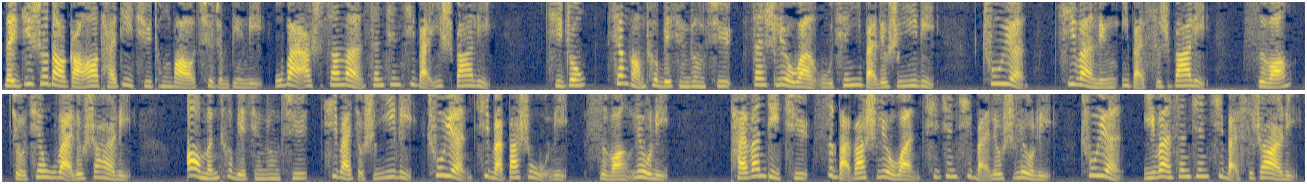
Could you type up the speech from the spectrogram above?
累计收到港澳台地区通报确诊病例五百二十三万三千七百一十八例，其中香港特别行政区三十六万五千一百六十一例，出院七万零一百四十八例，死亡九千五百六十二例；澳门特别行政区七百九十一例，出院七百八十五例，死亡六例；台湾地区四百八十六万七千七百六十六例。出院一万三千七百四十二例，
